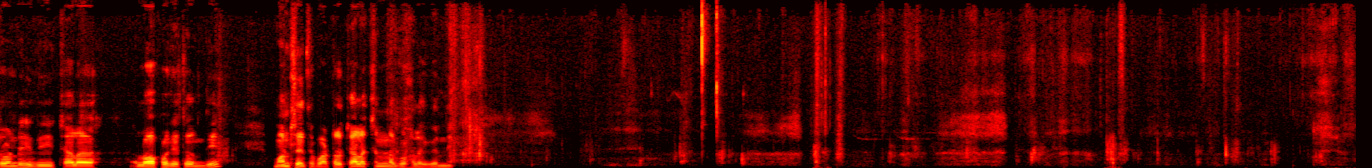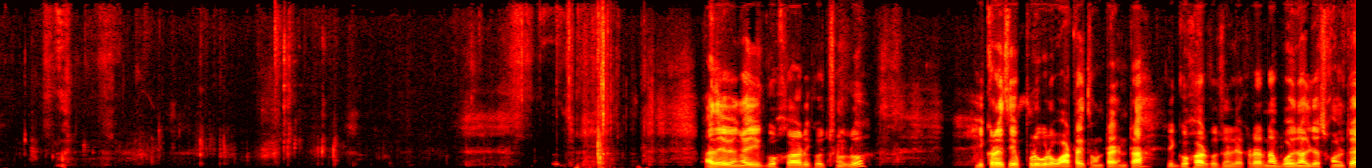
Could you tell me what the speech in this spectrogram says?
చూడండి ఇది చాలా లోపలికి అయితే ఉంది మనసు అయితే పట్టవు చాలా చిన్న గుహలు ఇవన్నీ అదేవిధంగా ఈ గుహాడికి వచ్చిన వాళ్ళు ఇక్కడైతే ఎప్పుడు కూడా వాటర్ అయితే ఉంటాయంట. ఈ గుహాడికి వచ్చిన వాళ్ళు ఎక్కడైనా భోజనాలు చేసుకుంటే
